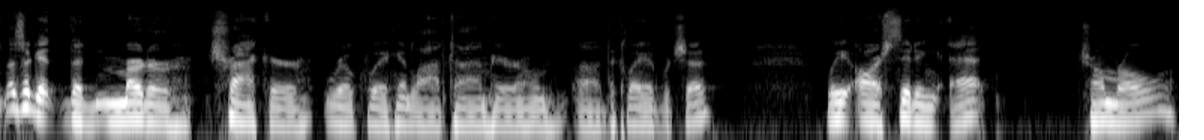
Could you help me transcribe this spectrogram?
let's look at the murder tracker real quick in live time here on uh, the Clay Edwards Show. We are sitting at drum roll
